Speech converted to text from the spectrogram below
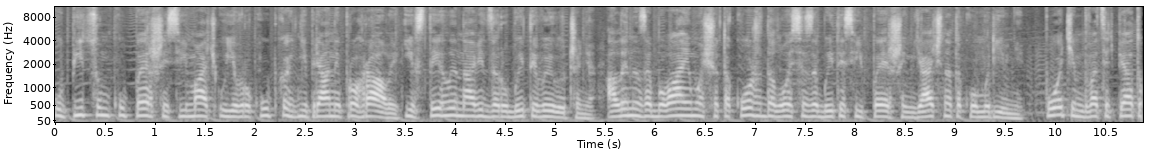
У підсумку перший свій матч у Єврокубках дніпряни програли і встигли навіть заробити вилучення. Але не забуваємо, що також вдалося забити свій перший м'яч на такому рівні. Потім, 25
